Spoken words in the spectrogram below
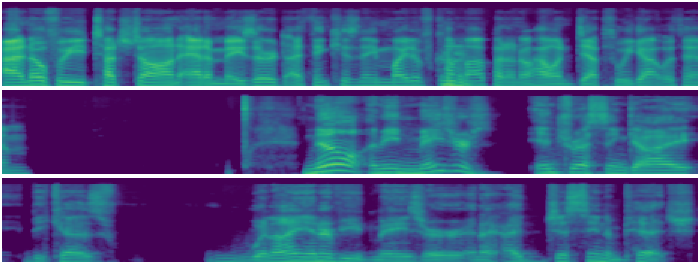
I don't know if we touched on Adam Mazur. I think his name might have come mm-hmm. up. I don't know how in depth we got with him. No, I mean Mazur's interesting guy because when I interviewed Mazur and I, I just seen him pitch,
